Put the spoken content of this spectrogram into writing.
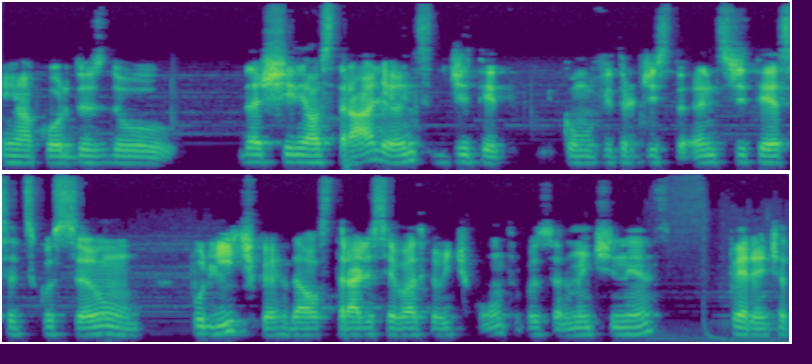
em acordos do, da China e Austrália antes de ter, como o Victor disse, antes de ter essa discussão política da Austrália ser basicamente contra o posicionamento chinês perante a,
